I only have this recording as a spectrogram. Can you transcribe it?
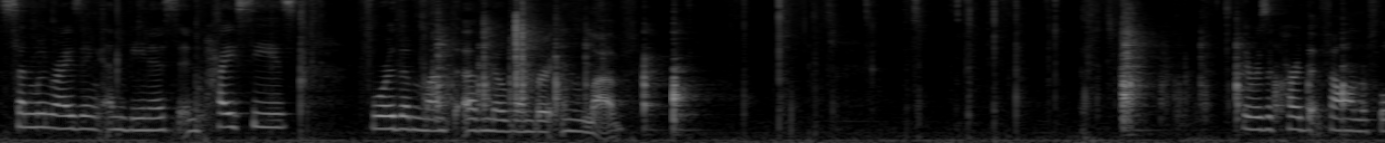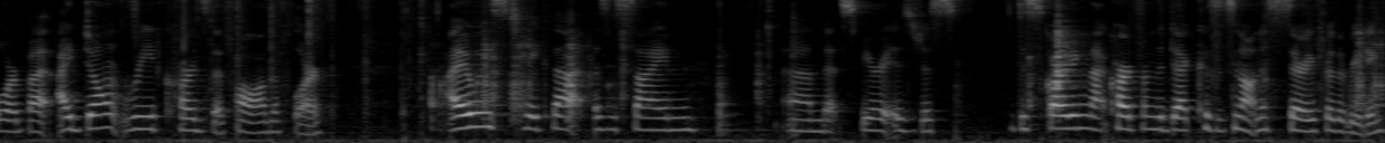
Sun, Moon, Rising, and Venus in Pisces for the month of November in love. There was a card that fell on the floor, but I don't read cards that fall on the floor. I always take that as a sign um, that Spirit is just discarding that card from the deck because it's not necessary for the reading.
